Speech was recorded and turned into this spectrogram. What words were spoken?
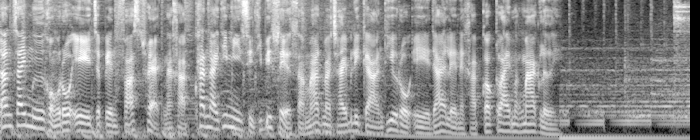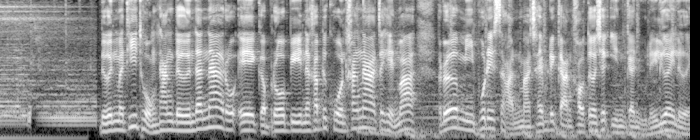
ด้านซ้ายมือของโร A จะเป็น Fast Track นะครับท่านใดที่มีสิทธิพิเศษสามารถมาใช้บริการที่โร A ได้เลยนะครับ ก็ใกล้มากๆเลย เดินมาที่โถงทางเดินด้านหน้าโรเอกับโรบีนะครับทุกคนข้างหน้าจะเห็นว่าเริ่มมีผู้โดยสารมาใช้บริการเคาน์เตอร์เช็คอินกันอยู่เรื่อยๆเลย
